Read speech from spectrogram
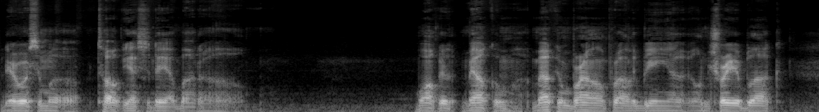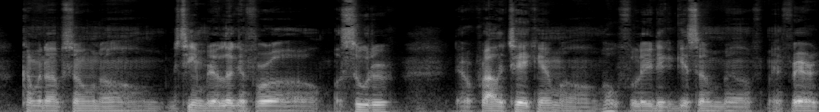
there was some uh, talk yesterday about uh, Walker, Malcom Malcom Brown probably being uh, on the trade block coming up soon. Um, the team they're looking for a, a suitor that will probably take him. Um, hopefully they can get some uh, fair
